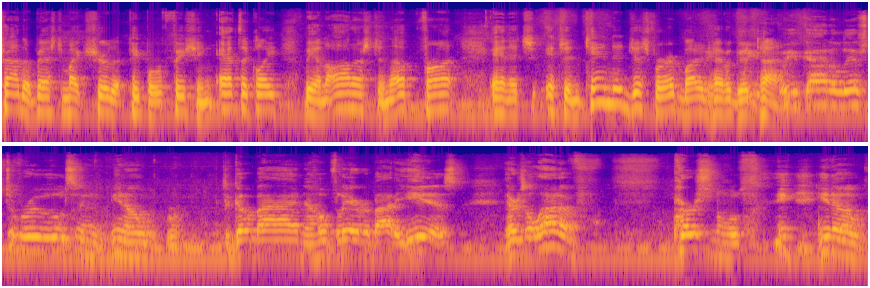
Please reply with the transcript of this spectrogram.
try their best to make sure that people are fishing ethically, being honest and upfront, and it's it's intended just for everybody to have a good time. We've got a list of rules, and you know, to go by, and hopefully everybody is. There's a lot of personal, you know,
